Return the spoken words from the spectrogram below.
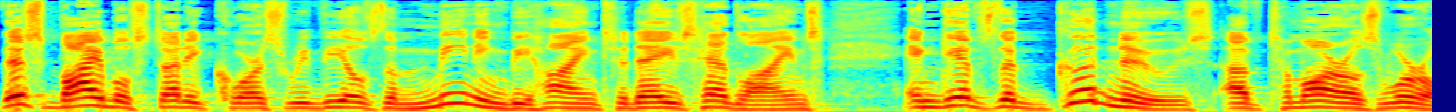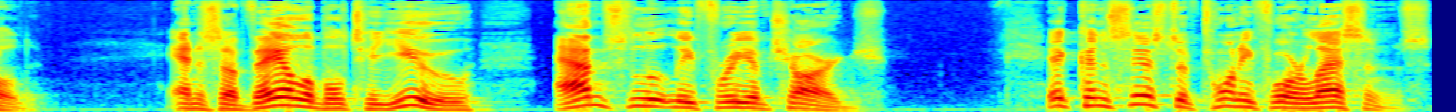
This Bible study course reveals the meaning behind today's headlines and gives the good news of tomorrow's world. And it's available to you absolutely free of charge. It consists of 24 lessons,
